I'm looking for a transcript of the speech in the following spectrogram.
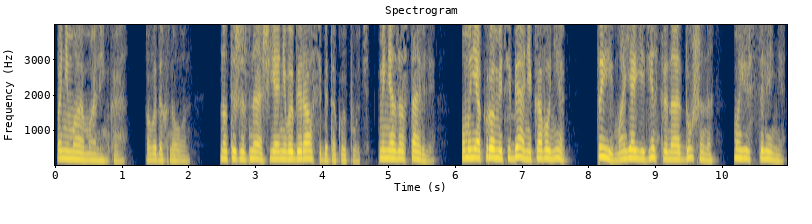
Понимаю, маленькая, выдохнул он. Но ты же знаешь, я не выбирал себе такой путь. Меня заставили. У меня кроме тебя никого нет. Ты моя единственная отдушина, мое исцеление.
